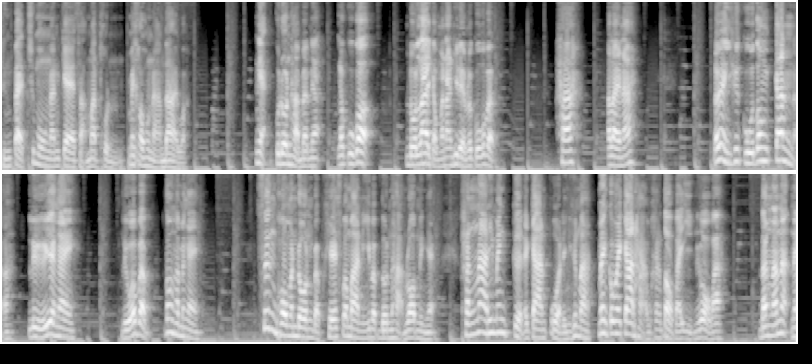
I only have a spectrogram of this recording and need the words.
ถึงแปดชั่วโมงนั้นแกสามารถทนไม่เข้าห้องน้ำได้วะ เนี่ย กูโดนถามแบบเนี้ย แล้วกูก็โดนไล่กลับมานั่งที่เดิมแล้วกูก็แบบ ฮะ อะไรนะ แล้วอย่างนี้คือกูต้องกั้นเหรอหรือยังไง หรือว่าแบบต้องทำยังไง ซึ่งพอมันโดนแบบเคสประมาณนี้แบบโดนถามรอบหนึ่งเนี้ย ครั้งหน้าที่แม่งเกิดอาการปวดอย่างนี้ขึ้นมา แม่งก็ไม่กล้าถามครั้งต่อไปอีกนึกออกปะดังนั้นอะใน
